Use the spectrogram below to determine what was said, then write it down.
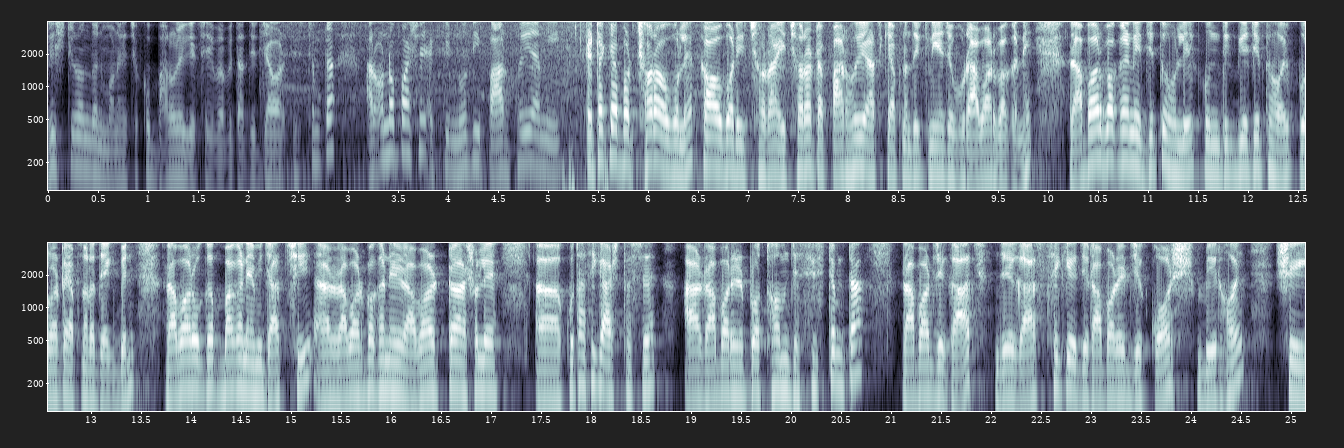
দৃষ্টিনন্দন মনে হয়েছে, খুব ভালো লেগেছে এভাবে তাদের যাওয়ার সিস্টেমটা। আর অন্য পাশে একটি নদী পার হয়ে আমি এটাকে আবার ছড়াও বলে কাওয়াবাড়ির ছড়া, এই ছড়াটা পার হয়ে আজকে আপনাদেরকে নিয়ে যাব রাবার বাগানে। রাবার বাগানে যেতে হলে কোন দিক দিয়ে যেতে হয় পুরোটাই আপনারা দেখবেন। রাবার বাগানে আমি যাচ্ছি, আর রাবার বাগানে রাবারটা আসলে কোথা থেকে আসতেছে, আর রাবারের প্রথম যে সিস্টেমটা রাবার যে গাছ যে গাছ থেকে যে রাবারের যে কষ বের হয়, সেই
